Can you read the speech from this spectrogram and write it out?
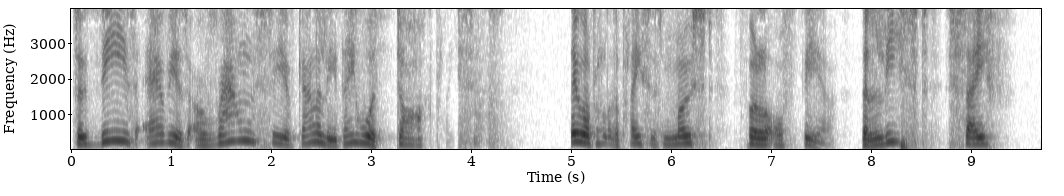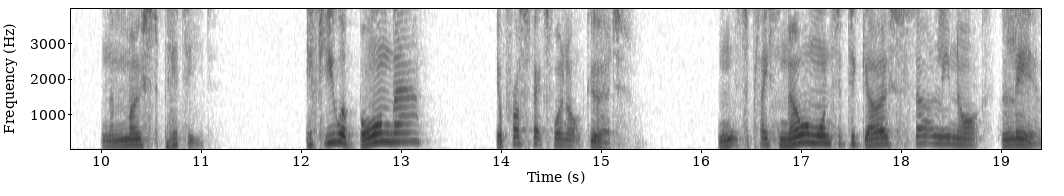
So, these areas around the Sea of Galilee, they were dark places. They were the places most full of fear, the least safe, and the most pitied. If you were born there, your prospects were not good. Hmm? It's a place no one wanted to go, certainly not live.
